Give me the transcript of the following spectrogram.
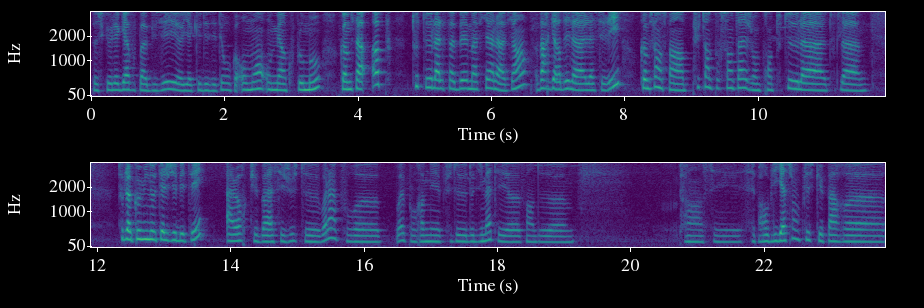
Parce que les gars, faut pas abuser, il y a que des hétéros, quoi. Au moins, on met un couple homo, comme ça, hop, tout l'alphabet mafia, là, vient, va regarder la, la série, comme ça, on se fait un putain de pourcentage, on prend toute la, toute la, toute la communauté LGBT, alors que bah c'est juste voilà pour ouais, pour ramener plus d'audimat et euh, enfin de euh, enfin c'est par obligation plus que par euh,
